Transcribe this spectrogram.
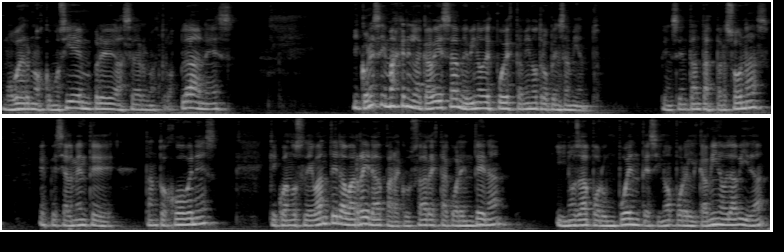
movernos como siempre, hacer nuestros planes. Y con esa imagen en la cabeza me vino después también otro pensamiento. Pensé en tantas personas, especialmente tantos jóvenes, que cuando se levante la barrera para cruzar esta cuarentena, y no ya por un puente, sino por el camino de la vida,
